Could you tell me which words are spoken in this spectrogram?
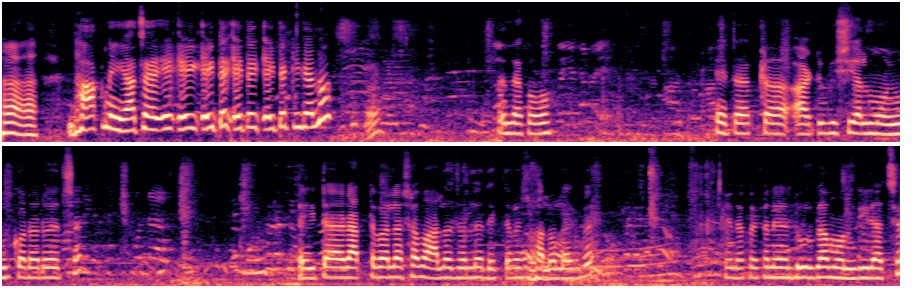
হ্যাঁ ঢাক নেই। আচ্ছা এই এই এইটা এইটা এইটা কি জানো? দেখো এটা একটা আর্টিফিশিয়াল ময়ূর করা রয়েছে। এইটা রাত্রেবেলা সব আলো জ্বললে দেখতে বেশ ভালো লাগবে। দেখো এখানে দুর্গা মন্দির আছে।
